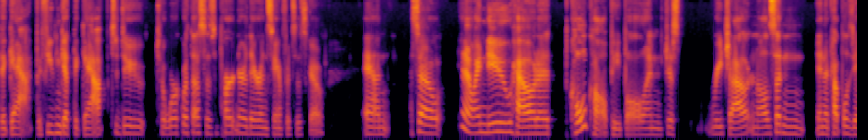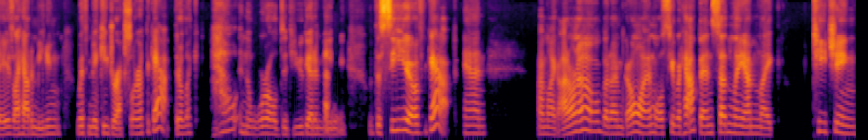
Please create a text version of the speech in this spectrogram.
the Gap. If you can get the Gap to do to work with us as a partner, they're in San Francisco. And so, you know, I knew how to cold call people and just reach out. And all of a sudden, in a couple of days, I had a meeting with Mickey Drexler at the Gap. They're like, How in the world did you get a meeting with the CEO of the Gap? And I'm like, I don't know, but I'm going. We'll see what happens. Suddenly, I'm like teaching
